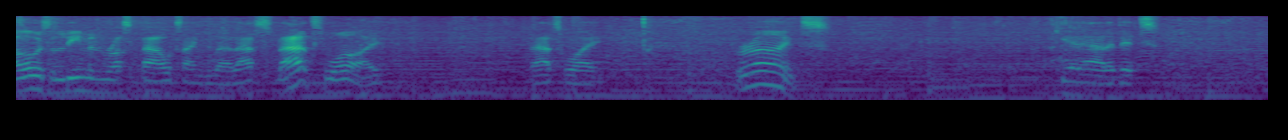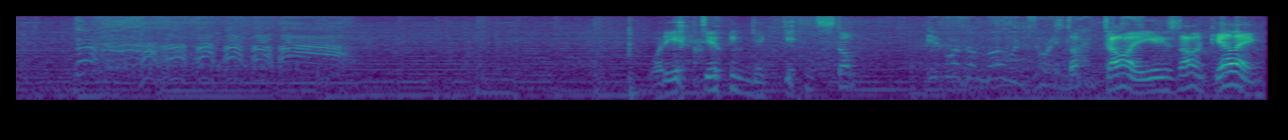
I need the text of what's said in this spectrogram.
Oh, there's a Leman Russ battle tank there. That's that's why. That's why. Right. Get out of it. What are you doing? You stop It was a momentary stop dying, stop killing.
